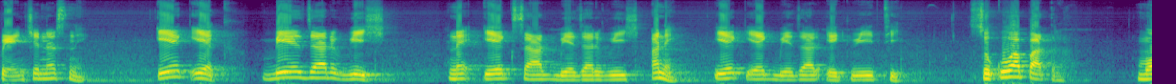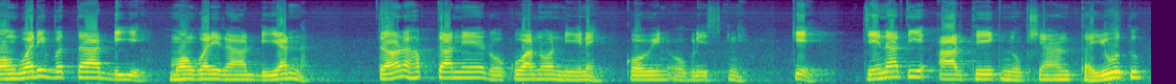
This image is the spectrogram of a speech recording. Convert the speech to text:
પેન્શનર્સને એક એક બે હજાર વીસ અને એક સાત બે હજાર વીસ અને એક એક બે હજાર એકવીસથી ચૂકવાપાત્ર મોંઘવારી વત્તા ડીએ, મોંઘવારી રાહત ડીઆરના ત્રણ હપ્તાને રોકવાનો નિર્ણય કોવિડ ઓગણીસને કે જેનાથી આર્થિક નુકસાન થયું હતું.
